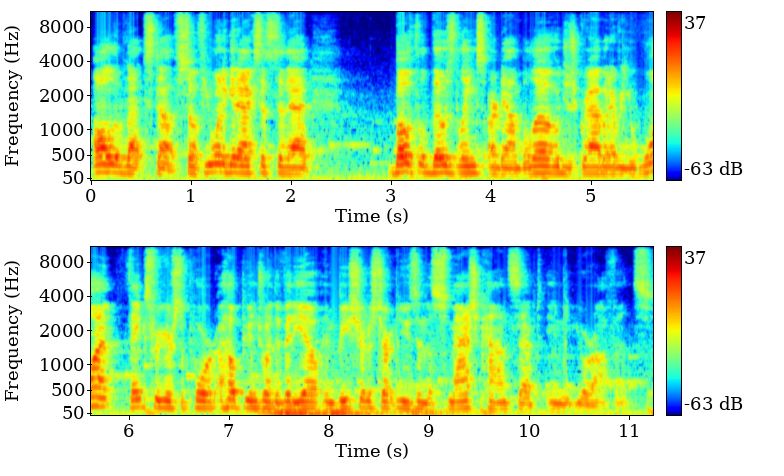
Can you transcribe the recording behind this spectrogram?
all of that stuff. So if you want to get access to that, both of those links are down below. Just grab whatever you want. Thanks for your support. I hope you enjoyed the video, and be sure to start using the Smash concept in your offense.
